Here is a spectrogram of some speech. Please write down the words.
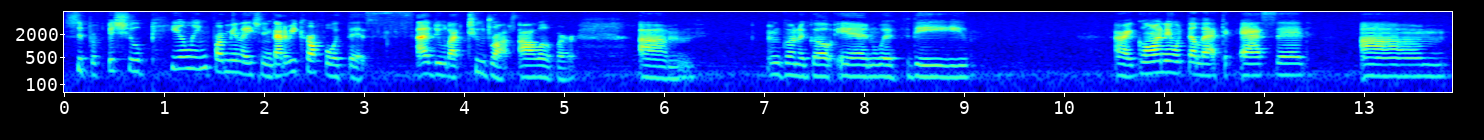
superficial peeling formulation. Got to be careful with this. I do like two drops all over. Um, I'm to go in with the, all right, going in with the lactic acid. Um,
